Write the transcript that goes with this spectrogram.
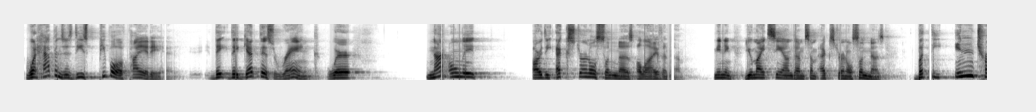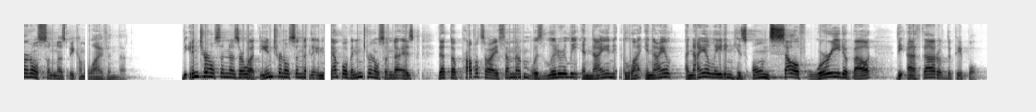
what happens is these people of piety, they, they get this rank where not only are the external sunnahs alive in them, meaning you might see on them some external sunnahs, but the internal sunnahs become alive in them. The internal sunnahs are what? The internal sunnah, the example of an internal sunnah is that the Prophet was literally annihilating his own self, worried about the athar of the people.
